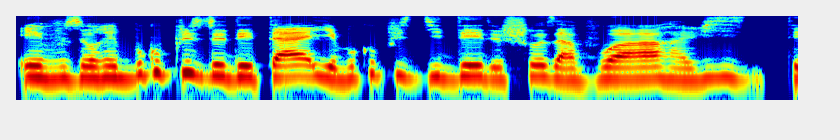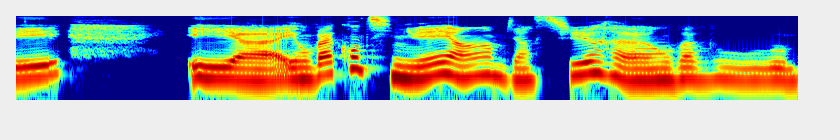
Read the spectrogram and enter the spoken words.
et vous aurez beaucoup plus de détails et beaucoup plus d'idées de choses à voir, à visiter. Et, euh, et on va continuer, hein, bien sûr. Euh, on va vous,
